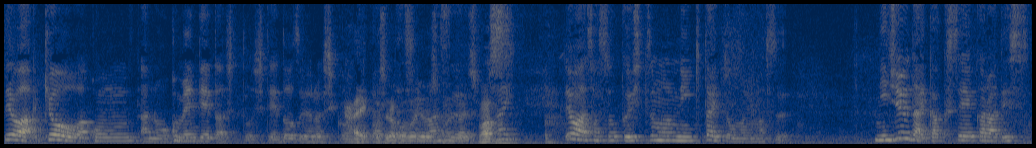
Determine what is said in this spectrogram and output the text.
では今日はこんあのコメンテーターとしてどうぞよろしくお願いいたします、はいこちらこそよろしくお願いします。はい、では早速質問に行きたいと思います。20代学生からです。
